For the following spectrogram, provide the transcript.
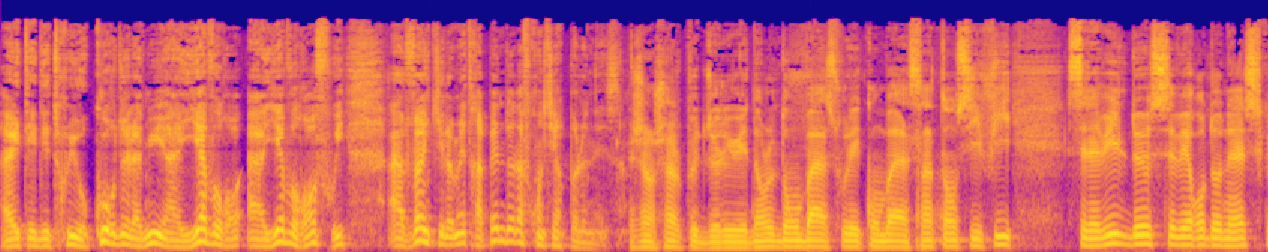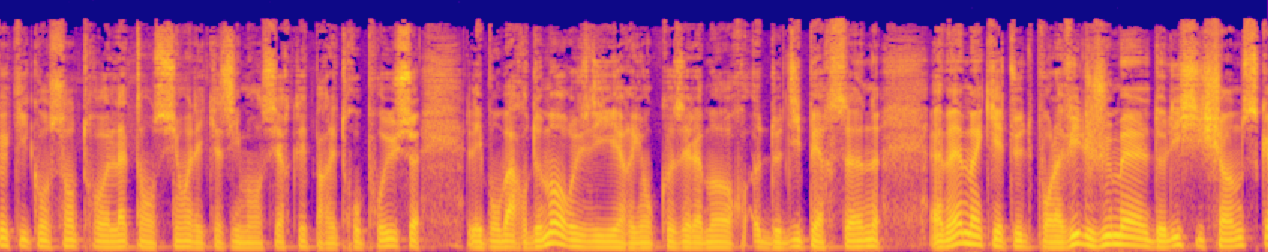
a été détruit au cours de la nuit à Yavorov, à, oui, à 20 km à peine de la frontière polonaise. Jean-Charles Pujolu est dans le Donbass où les combats s'intensifient. C'est la ville de Severodonetsk qui concentre l'attention. Elle est quasiment encerclée par les troupes russes. Les bombardements russes d'hier y ont causé la mort de 10 personnes. Même inquiétude pour la ville jumelle de Lysychansk.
